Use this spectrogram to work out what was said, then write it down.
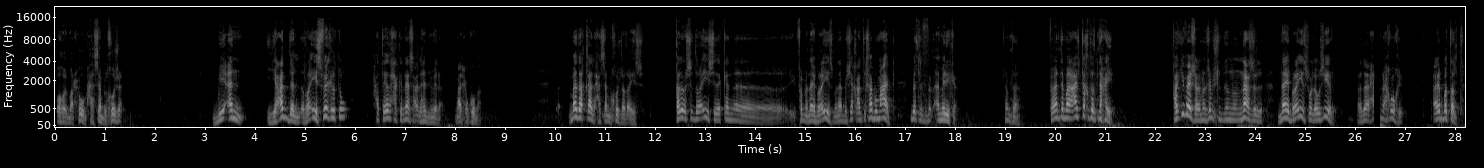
وهو المرحوم حسام الخوجة بأن يعدل الرئيس فكرته حتى يضحك الناس على هذه الميرة مع الحكومة. ماذا قال حسن بن خوش للرئيس قال له السيد الرئيس إذا كان آه، فما نائب رئيس من باش يقع انتخابه معك مثل في أمريكا. فهمت؟ فأنت ما عادش تقدر تنحيه. قال كيفاش؟ أنا ما نجمش نعزل نائب رئيس ولا وزير هذا حق من حقوقي. اي بطلت.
